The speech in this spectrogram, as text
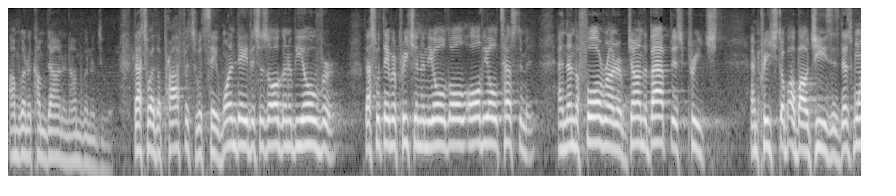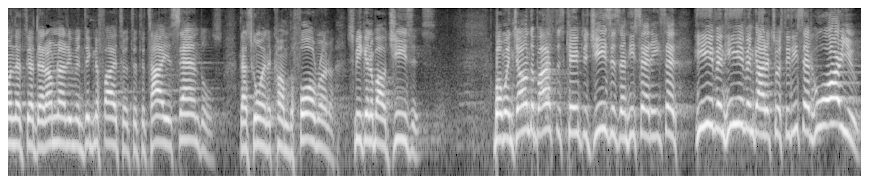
I'm going to come down and I'm going to do it. That's why the prophets would say, one day this is all going to be over. That's what they were preaching in the old, all, all the Old Testament. And then the forerunner, John the Baptist, preached and preached about Jesus. There's one that, that I'm not even dignified to, to, to tie his sandals that's going to come, the forerunner, speaking about Jesus. But when John the Baptist came to Jesus and he said, he said, he even, he even got it twisted. He said, Who are you?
